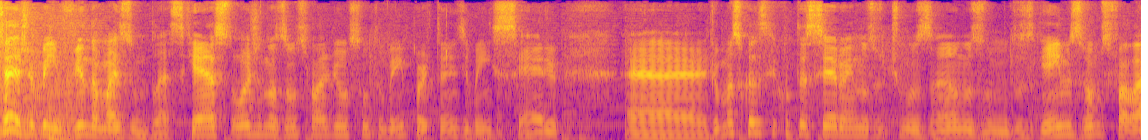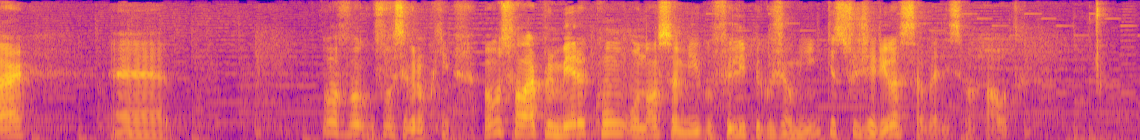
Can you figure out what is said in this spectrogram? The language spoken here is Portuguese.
Seja bem-vindo a mais um Blastcast. Hoje nós vamos falar de um assunto bem importante e bem sério, é, de umas coisas que aconteceram aí nos últimos anos no mundo dos games. Vamos falar. É, vou, vou, vou segurar um pouquinho. Vamos falar primeiro com o nosso amigo Felipe Gujomin, que sugeriu essa belíssima pauta.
